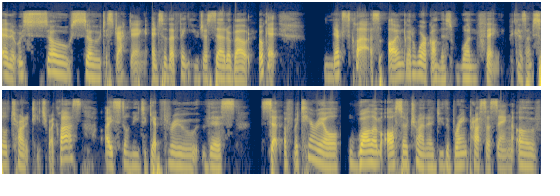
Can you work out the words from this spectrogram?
And it was so, so distracting. And so, that thing you just said about, okay, next class, I'm going to work on this one thing because I'm still trying to teach my class. I still need to get through this set of material while I'm also trying to do the brain processing of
